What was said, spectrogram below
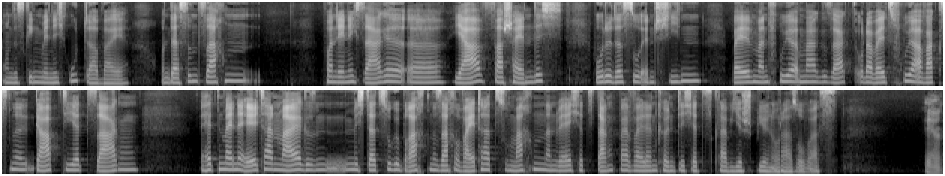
und es ging mir nicht gut dabei. Und das sind Sachen, von denen ich sage, äh, ja, wahrscheinlich wurde das so entschieden, weil man früher immer gesagt oder weil es früher Erwachsene gab, die jetzt sagen, hätten meine Eltern mal mich dazu gebracht, eine Sache weiterzumachen, dann wäre ich jetzt dankbar, weil dann könnte ich jetzt Klavier spielen oder sowas. Ja.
